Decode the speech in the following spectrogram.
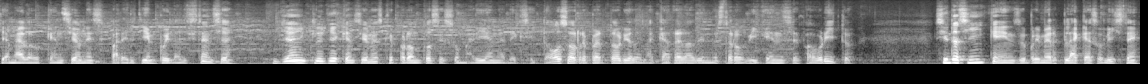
llamado Canciones para el Tiempo y la Distancia, ya incluye canciones que pronto se sumarían al exitoso repertorio de la carrera de nuestro vigense favorito. Siendo así que en su primer placa solista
